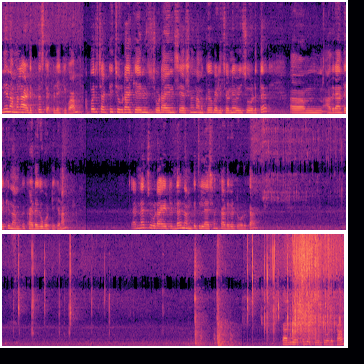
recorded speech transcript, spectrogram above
ഇനി നമ്മൾ അടുത്ത സ്റ്റെപ്പിലേക്ക് പോകാം അപ്പോൾ ഒരു ചട്ടി ചൂടാക്കിയതിന് ചൂടായതിന് ശേഷം നമുക്ക് വെളിച്ചെണ്ണ ഒഴിച്ചു കൊടുത്ത് അതിനകത്തേക്ക് നമുക്ക് കടുക് പൊട്ടിക്കണം. എണ്ണ ചൂടായിട്ടുണ്ട്. നമുക്ക് ലേശം കടുക് ഇട്ട് കൊടുക്കാം. കറിവേപ്പില ഇട്ട് ഇട്ട് കൊടുക്കാം.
